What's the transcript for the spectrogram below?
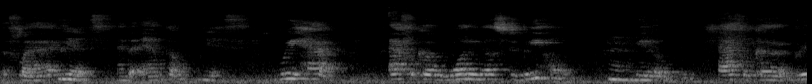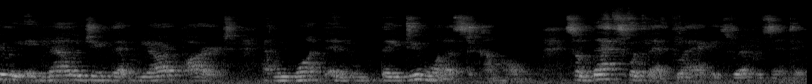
The flag Yes, and the anthem. yes. We have Africa wanting us to be home. Mm. you know, Africa really acknowledging that we are part and we want, and they do want us to come home. So that's what that flag is representing.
